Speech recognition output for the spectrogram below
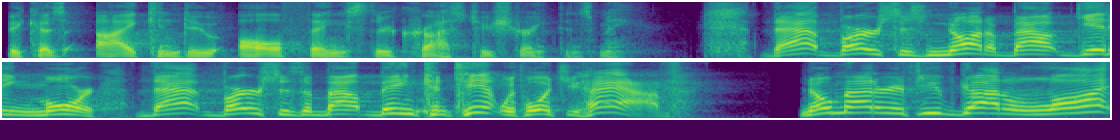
because I can do all things through Christ who strengthens me. That verse is not about getting more. That verse is about being content with what you have. No matter if you've got a lot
